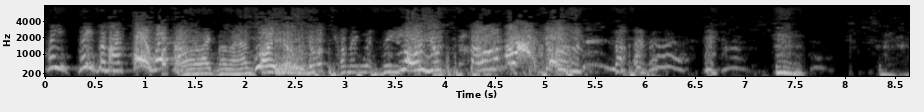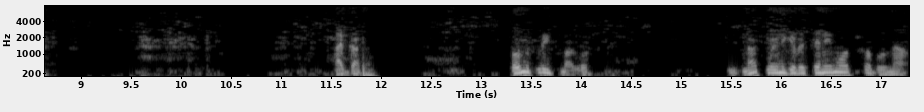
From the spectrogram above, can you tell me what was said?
Please, please, Lamont, stay away from All right, Milan. Why, you? You're coming with me. No, you don't. I've got him. Phone the police, Margot. He's not going to give us any more trouble now.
